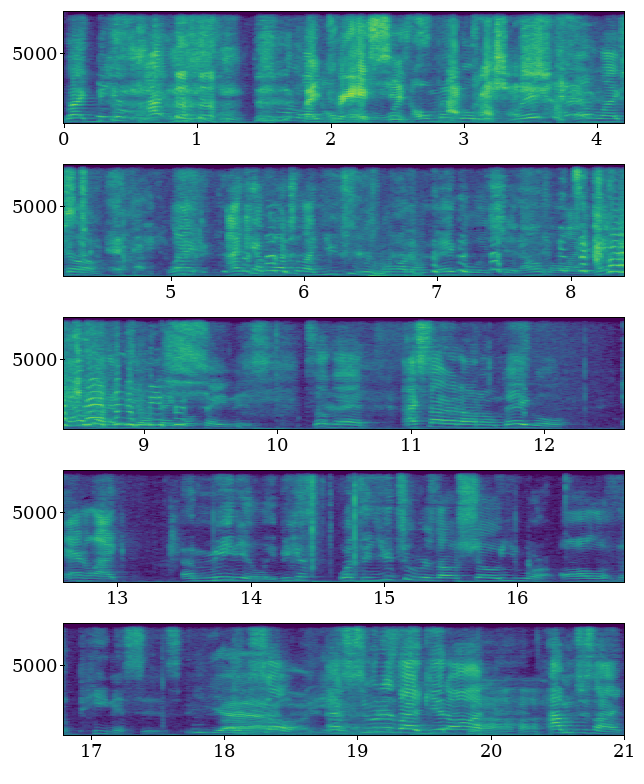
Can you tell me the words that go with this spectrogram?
Like because I this is, this is when like, My Omegle, precious. like Omegle was lit and like um like I kept watching like YouTubers go on Omegle and shit. I was all like, maybe I want to be Omegle famous. So then I started on Omegle and like immediately because what the YouTubers don't show you are all of the penises. Yeah. And so Oh, yeah. as soon as I get on, I'm just like.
